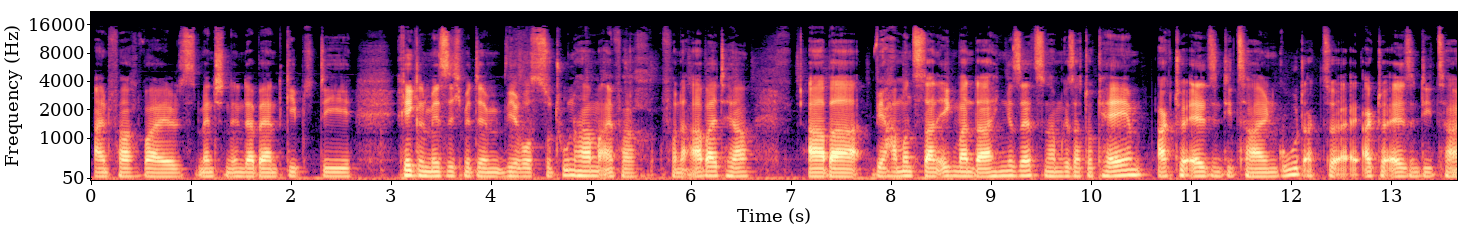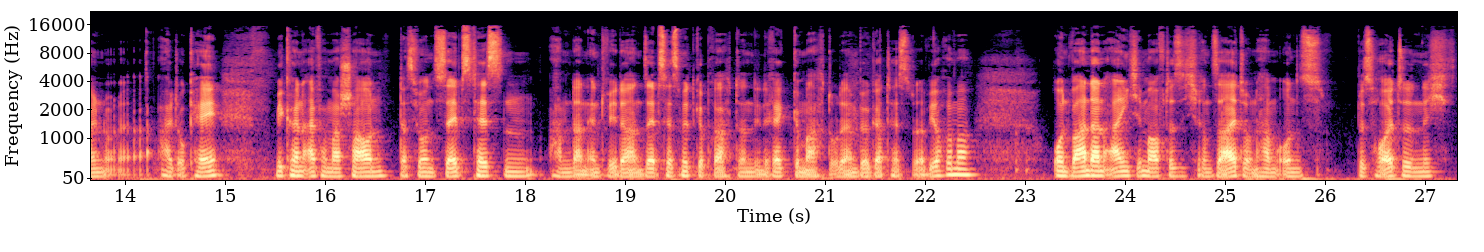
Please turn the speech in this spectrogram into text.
Einfach weil es Menschen in der Band gibt, die regelmäßig mit dem Virus zu tun haben, einfach von der Arbeit her. Aber wir haben uns dann irgendwann da hingesetzt und haben gesagt, okay, aktuell sind die Zahlen gut, aktuell, sind die Zahlen äh, halt okay. Wir können einfach mal schauen, dass wir uns selbst testen, haben dann entweder einen Selbsttest mitgebracht, dann den direkt gemacht oder einen Bürgertest oder wie auch immer. Und waren dann eigentlich immer auf der sicheren Seite und haben uns bis heute nicht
